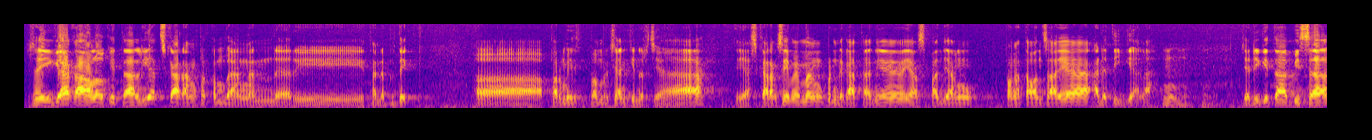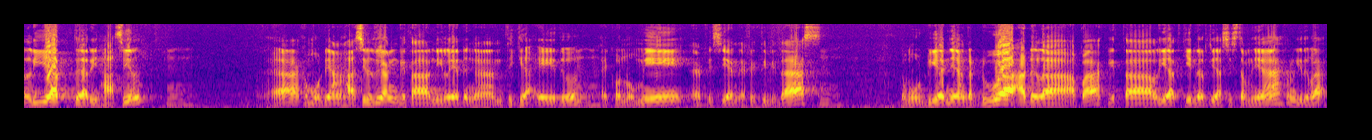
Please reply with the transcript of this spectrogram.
Sehingga kalau kita lihat sekarang perkembangan dari tanda petik permi- pemeriksaan kinerja, ya sekarang sih memang pendekatannya yang sepanjang pengetahuan saya ada tiga lah. Mm, mm, mm. Jadi kita bisa lihat dari hasil, Mm, mm. Ya kemudian hasil itu yang kita nilai dengan 3E itu ekonomi efisien efektivitas Mm. kemudian yang kedua adalah apa kita lihat kinerja sistemnya kan gitu pak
